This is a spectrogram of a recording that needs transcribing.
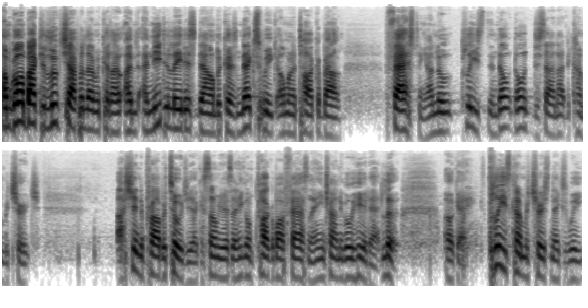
I'm going back to Luke chapter 11 because I, I, I, need to lay this down because next week I want to talk about fasting. I know, please, don't don't decide not to come to church. I shouldn't have probably told you because some of you said he's gonna talk about fasting. I ain't trying to go hear that. Look, okay, please come to church next week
